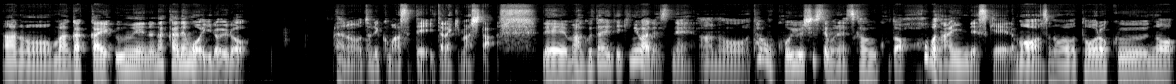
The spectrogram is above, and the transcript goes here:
あの、まあ、学会運営の中でもいろいろあの、取り組ませていただきました。で、まあ、具体的にはですね、あの、多分こういうシステムで使うことはほぼないんですけれども、その登録の、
